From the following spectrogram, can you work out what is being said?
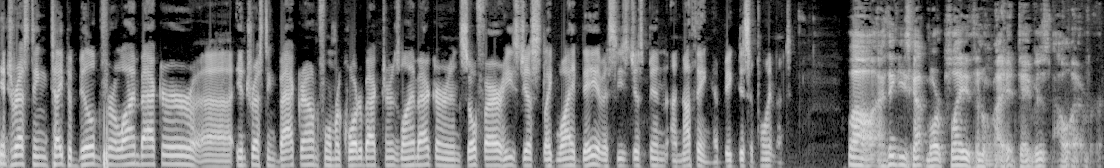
interesting type of build for a linebacker, uh, interesting background, former quarterback turns linebacker, and so far he's just like Wyatt Davis. He's just been a nothing, a big disappointment. Well, I think he's got more play than Wyatt Davis, however.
